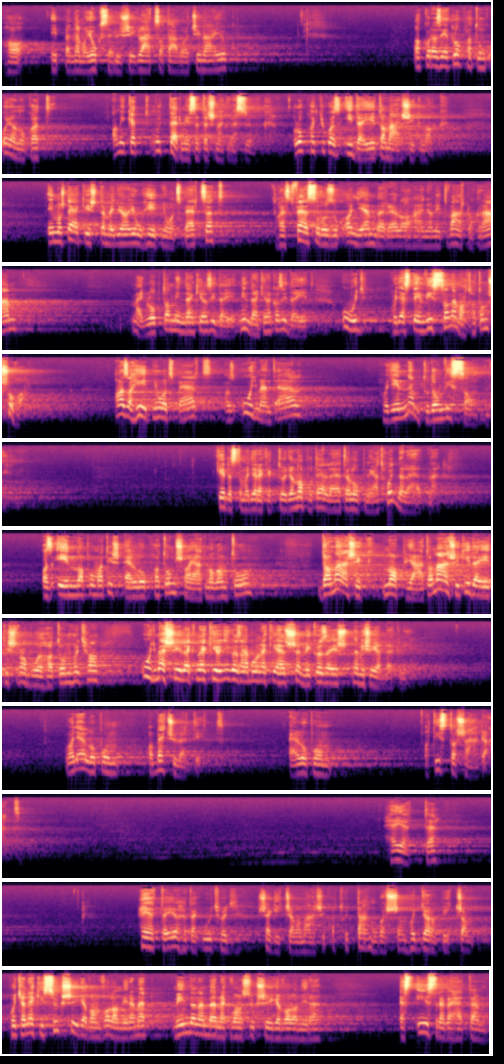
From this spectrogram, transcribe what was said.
ha éppen nem a jogszerűség látszatával csináljuk, akkor azért lophatunk olyanokat, amiket úgy természetesnek veszünk. Lophatjuk az idejét a másiknak. Én most elkéstem egy olyan jó 7-8 percet, ha ezt felszorozzuk annyi emberrel, ahányan itt vártak rám, megloptam mindenki az idejét, mindenkinek az idejét. Úgy, hogy ezt én vissza nem adhatom soha. Az a 7-8 perc, az úgy ment el, hogy én nem tudom visszaadni. Kérdeztem a gyerekektől, hogy a napot el lehet-e lopni. Hát hogy ne lehetne? Az én napomat is ellophatom saját magamtól, de a másik napját, a másik idejét is rabolhatom, hogyha úgy mesélek neki, hogy igazából neki ehhez semmi köze, és nem is érdekli. Vagy ellopom a becsületét, ellopom a tisztaságát. Helyette, helyette élhetek úgy, hogy segítsem a másikat, hogy támogassam, hogy gyarapítsam. Hogyha neki szüksége van valamire, mert minden embernek van szüksége valamire, ezt észrevehetem,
